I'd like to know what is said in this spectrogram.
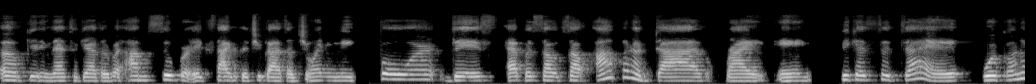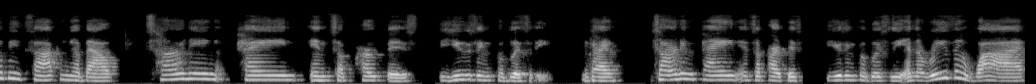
of getting that together. But I'm super excited that you guys are joining me for this episode. So I'm going to dive right in because today we're going to be talking about turning pain into purpose using publicity. Okay. Turning pain into purpose using publicity. And the reason why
